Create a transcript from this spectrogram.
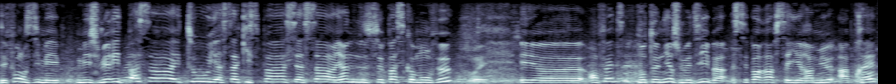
Des fois on se dit mais mais je mérite pas ça et tout. Il y a ça qui se passe, il y a ça, rien ne se passe comme on veut. Et euh, en fait pour tenir je me dis bah c'est pas grave ça ira mieux après.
